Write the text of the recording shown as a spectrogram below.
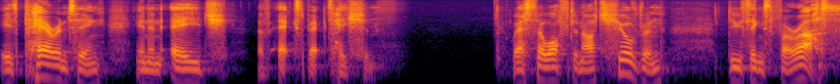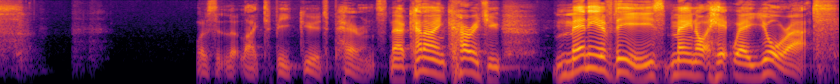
is parenting in an age of expectation, where so often our children do things for us. What does it look like to be good parents? Now, can I encourage you? Many of these may not hit where you're at,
